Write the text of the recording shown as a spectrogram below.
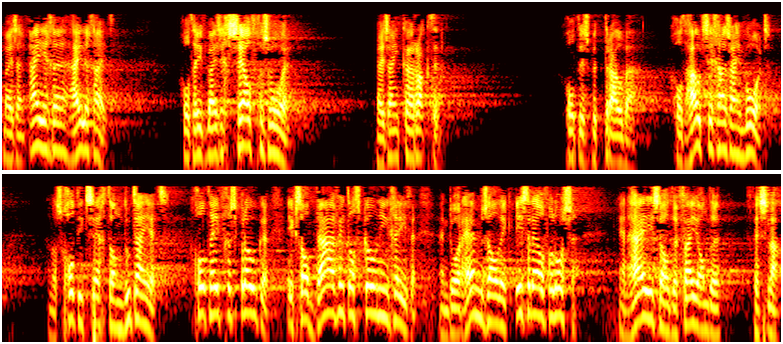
bij zijn eigen heiligheid. God heeft bij zichzelf gezworen. Bij zijn karakter. God is betrouwbaar. God houdt zich aan zijn woord. En als God iets zegt, dan doet hij het. God heeft gesproken. Ik zal David als koning geven. En door hem zal ik Israël verlossen. En hij zal de vijanden verslaan.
